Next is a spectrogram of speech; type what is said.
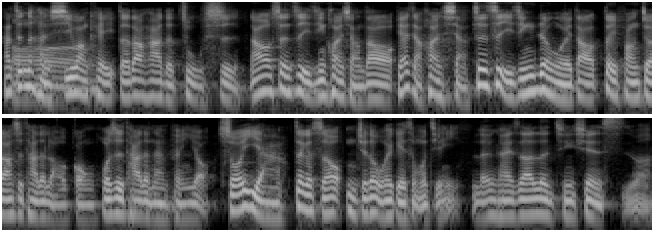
他真的很希望可以得到他的注视，然后甚至已经幻想到，不要讲幻想，甚至已经认为到对方就要是他的老公或是他的男朋友。所以啊，这个时候你觉得我会给什么建议？人还是要认清现实嘛。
